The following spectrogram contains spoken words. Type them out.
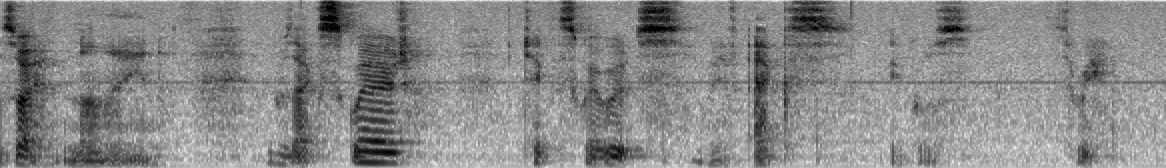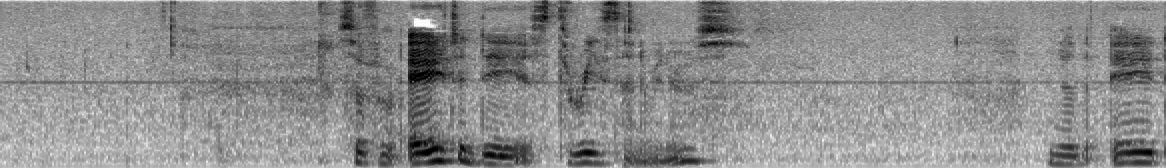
sorry, 9 equals x squared. Take the square roots, we have x equals 3. So from A to D is 3 centimeters. We know that AD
